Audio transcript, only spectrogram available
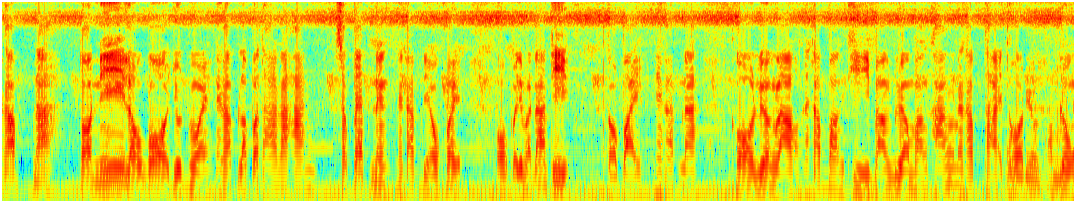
นะครับนะตอนนี้เราก็หยุดหน่วยนะครับรับประทานอาหารสักแป๊บหนึ่งนะครับเดี๋ยวค่อยออกปฏิบัติหน้าที่ต่อไปนะครับนะก็เรื่องราวนะครับบางทีบางเรื่องบางครั้งนะครับถ่ายทอดลง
